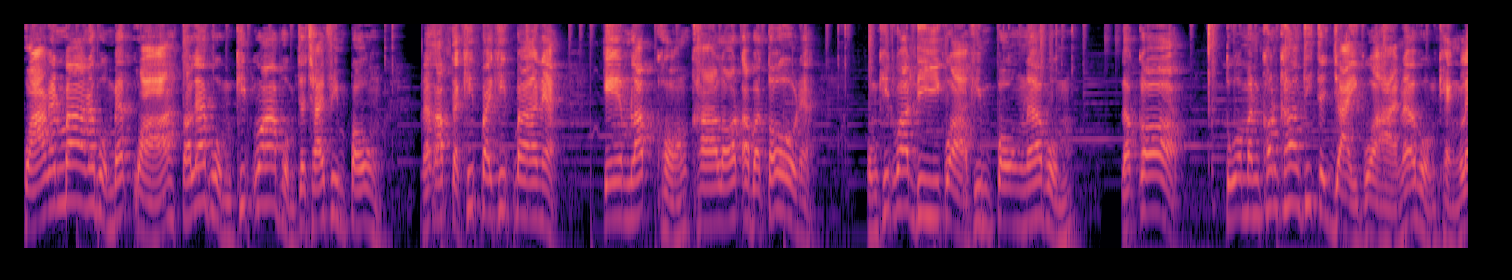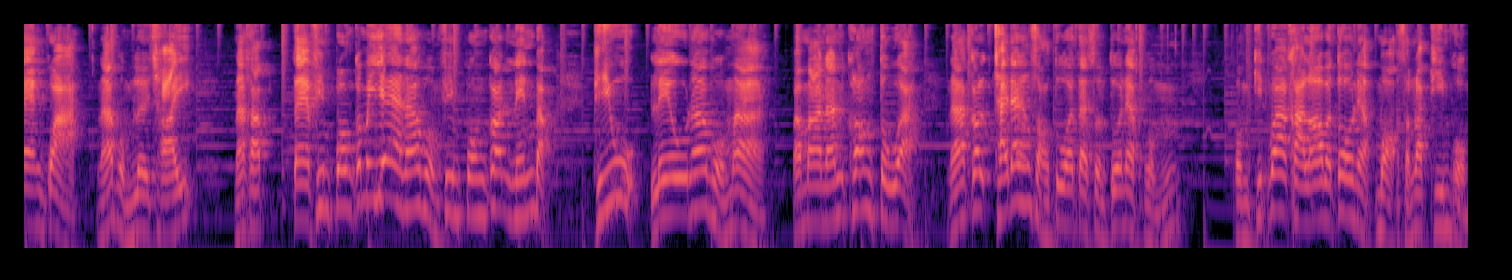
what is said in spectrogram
ขวากันบ้างนะผมแบ็คขวา ตอนแรกผมคิดว่าผมจะใช้ฟิล์มโปงนะครับ แต่คิดไปคิดมาเนี่ย เกมรับของคาร์ลอสอาบาโตเนี่ย ผมคิดว่าดีกว่าฟิล์มโปงนะครับผม แล้วก็ตัวมันค่อนข้างที่จะใหญ่กว่านะครับผมแข็งแรงกว่านะครับผมเลยใช้นะครับ แต่ฟิล์มโปงก็ไม่แย่นะครับผมฟิล์มโปงก็เน้นแบบพิ้วเร็วนะครับผมอ่าประมาณนั้นคล่องตัวนะก็ใช้ได้ทั้ง 2 ตัวแต่ส่วนตัวเนี่ยผม ผมคิดว่าคาร์ลอบัโตเนี่ยเหมาะสำหรับทีมผม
